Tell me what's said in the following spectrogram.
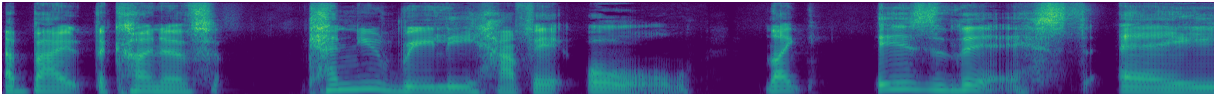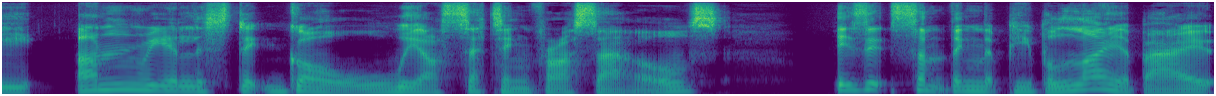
about the kind of can you really have it all? Like, is this a unrealistic goal we are setting for ourselves? Is it something that people lie about,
